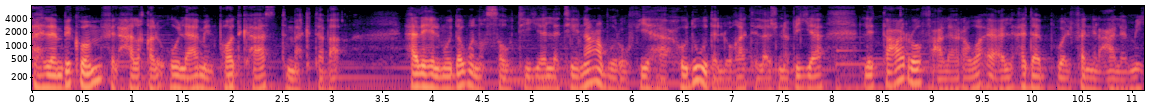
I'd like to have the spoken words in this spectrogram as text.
أهلا بكم في الحلقة الأولى من بودكاست مكتبة. هذه المدونة الصوتية التي نعبر فيها حدود اللغات الأجنبية للتعرف على روائع الأدب والفن العالمي.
